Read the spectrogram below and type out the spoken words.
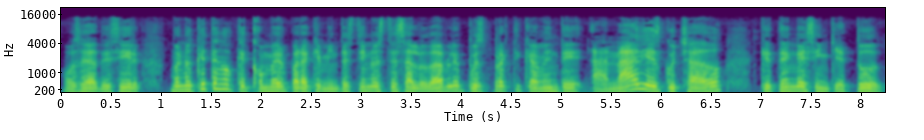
O sea, decir, bueno, ¿qué tengo que comer para que mi intestino esté saludable? Pues prácticamente a nadie he escuchado que tenga esa inquietud.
